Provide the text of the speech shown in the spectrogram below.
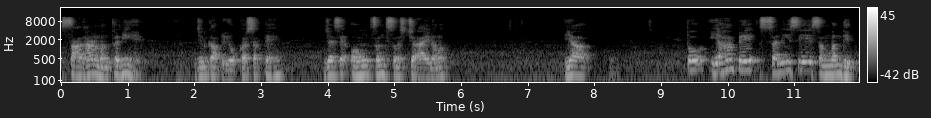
साधारण मंत्र भी हैं, जिनका प्रयोग कर सकते हैं। जैसे ओम संग संश्चराय नम। या तो यहाँ पे शनि से संबंधित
